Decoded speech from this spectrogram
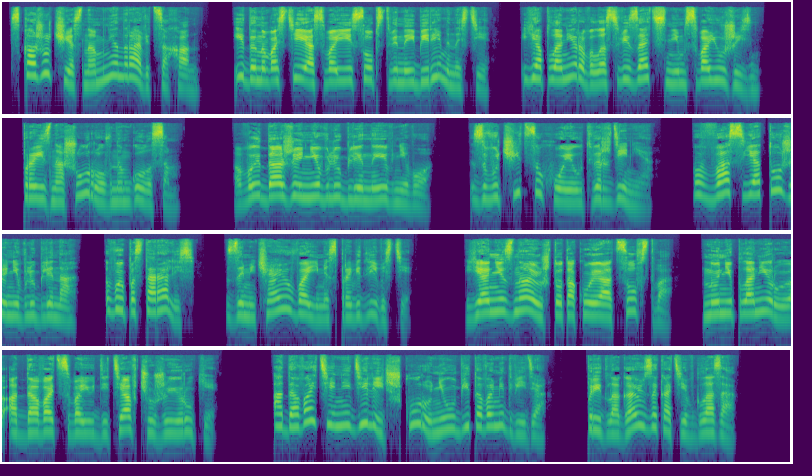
Скажу честно, мне нравится хан. И до новостей о своей собственной беременности я планировала связать с ним свою жизнь. Произношу ровным голосом. «Вы даже не влюблены в него», — звучит сухое утверждение. «В вас я тоже не влюблена. Вы постарались. Замечаю во имя справедливости. Я не знаю, что такое отцовство, но не планирую отдавать свое дитя в чужие руки. А давайте не делить шкуру неубитого медведя. Предлагаю, закатив глаза.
